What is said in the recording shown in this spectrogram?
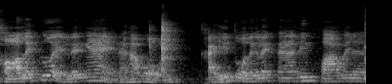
คอเล็กด้วยเล่นง่ายนะครับผมไข่ที่ตัวเล็กๆนะรีบคว้าไว้เลย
